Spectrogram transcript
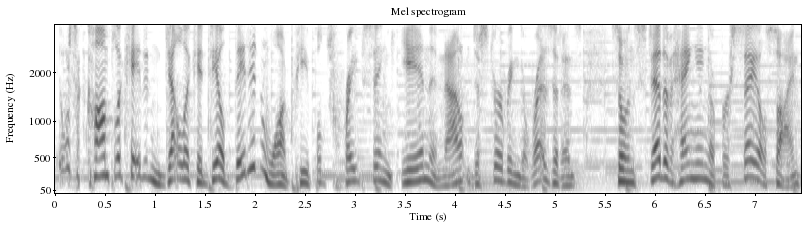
It was a complicated and delicate deal. They didn't want people traipsing in and out, disturbing the residents, so instead of hanging a for sale sign,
